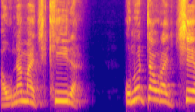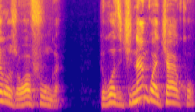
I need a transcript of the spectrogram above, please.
hauna matyira unotaura chero zvawafunga because chinangwa chako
